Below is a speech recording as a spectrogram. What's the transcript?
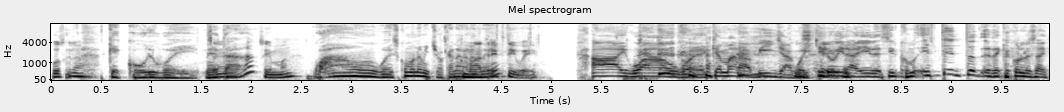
Búscala. Qué cool, güey. ¿Neta? Sí, man. Wow, güey. Es como una michoacana Como una grande. Güey. Ay, wow, güey. Qué maravilla, güey. Quiero ir ahí y decir, como, este, ¿de qué colores hay?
